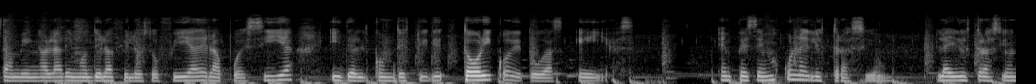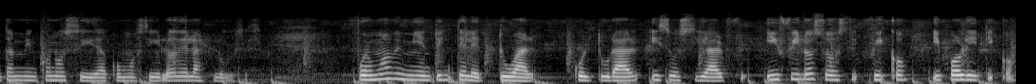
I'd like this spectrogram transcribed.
también hablaremos de la filosofía, de la poesía y del contexto histórico de todas ellas. Empecemos con la ilustración. La ilustración, también conocida como siglo de las luces, fue un movimiento intelectual cultural y social y filosófico y político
